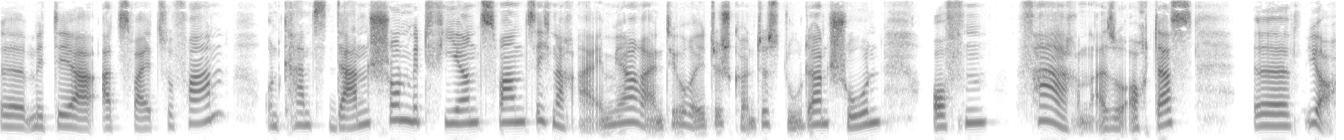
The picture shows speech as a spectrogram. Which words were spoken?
äh, mit der A2 zu fahren und kannst dann schon mit 24 nach einem Jahr rein theoretisch könntest du dann schon offen fahren. Also auch das, äh, ja,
